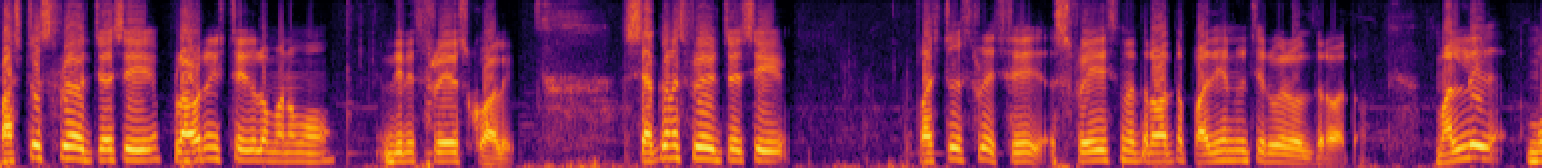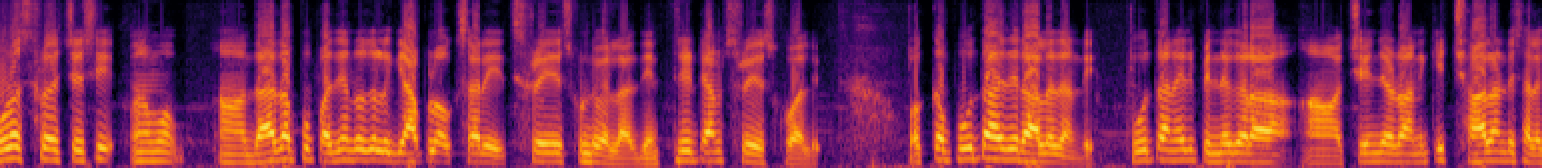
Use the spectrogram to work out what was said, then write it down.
ఫస్ట్ స్ప్రే వచ్చేసి ఫ్లవరింగ్ స్టేజ్లో మనము దీన్ని స్ప్రే చేసుకోవాలి. సెకండ్ స్ప్రే వచ్చేసి ఫస్ట్ స్ప్రే స్ప్రే చేసిన తర్వాత పదిహేను నుంచి ఇరవై రోజుల తర్వాత. మళ్ళీ మూడో స్ప్రే వచ్చేసి మనము దాదాపు పదిహేను రోజుల గ్యాప్లో ఒకసారి స్ప్రే చేసుకుంటూ వెళ్ళాలి దీన్ని. త్రీ టైమ్స్ స్ప్రే చేసుకోవాలి. ఒక్క పూత అది రాలేదండి. పూత అనేది పిన్ చేంజ్ అవడానికి చాలా అంటే చాలా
